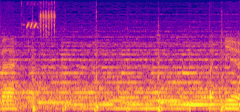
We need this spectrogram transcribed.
Back. Fuck you.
